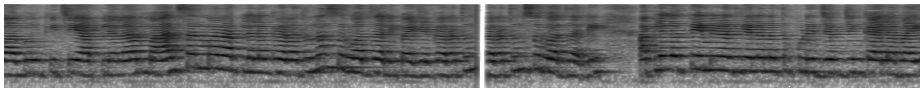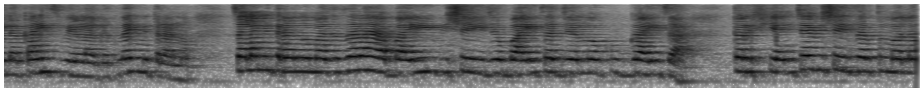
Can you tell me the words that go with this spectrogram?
वागणुकीची आपल्याला मान सन्मान आपल्याला घरातूनच सुरुवात झाली पाहिजे. घरातून घरातून सुरुवात झाली. आपल्याला ते मिळत गेलं ना तर पुढे जग जिंकायला बाईला काहीच वेळ लागत नाही मित्रांनो. चला मित्रांनो माझा जरा बाईविषयी जो बाईचा जन्म खूप गाईचा तर यांच्याविषयी जर तुम्हाला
